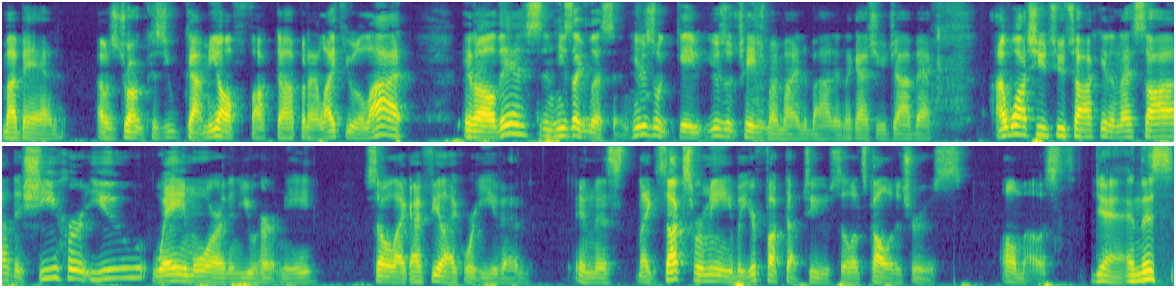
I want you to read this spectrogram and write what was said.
My bad. I was drunk because you got me all fucked up, and I like you a lot, and all this." And he's like, "Listen, here's what gave, here's what changed my mind about it. And I got you your job back. I watched you two talking, and I saw that she hurt you way more than you hurt me. So like, I feel like we're even." In this, like, sucks for me, but you're fucked up too. So let's call it a truce, almost. Yeah, and this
